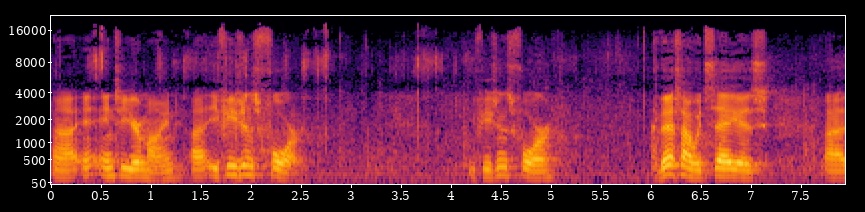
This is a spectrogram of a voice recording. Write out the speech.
uh, into your mind. Uh, Ephesians 4. Ephesians 4. This, I would say, is uh,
